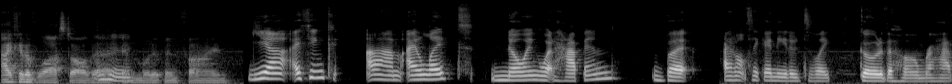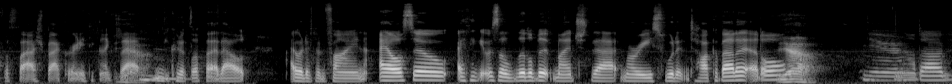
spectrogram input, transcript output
I could have lost all that Mhm. and would have been fine. Yeah, I think um, I liked knowing what happened, but I don't think I needed to like go to the home or have a flashback or anything like that. Yeah. You could have left that out. I would have been fine. I also I think it was a little bit much that Maurice wouldn't talk about it at all. Yeah. Yeah. No, dog.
